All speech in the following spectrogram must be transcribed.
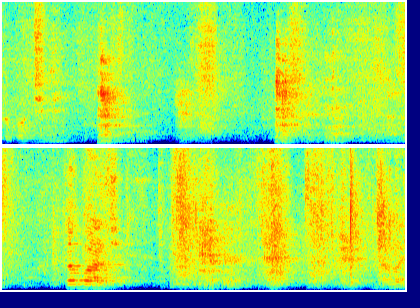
Кабанчик. Кабанчик. Давай.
